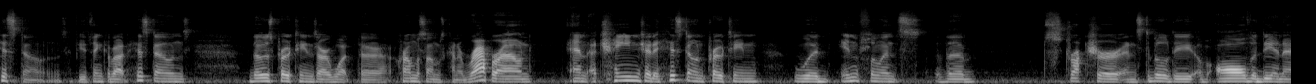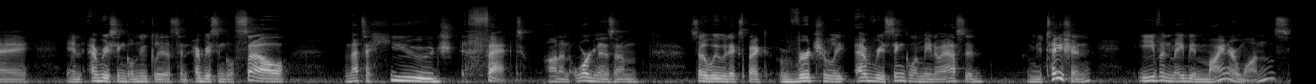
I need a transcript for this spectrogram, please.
histones. If you think about histones, those proteins are what the chromosomes kind of wrap around, and a change at a histone protein would influence the structure and stability of all the DNA in every single nucleus in every single cell, and that's a huge effect on an organism. So we would expect virtually every single amino acid mutation, even maybe minor ones,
